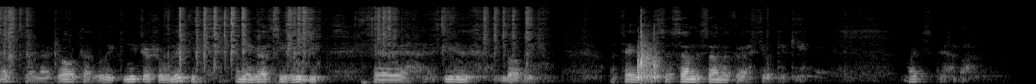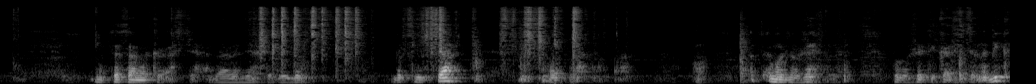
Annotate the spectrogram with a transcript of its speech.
Бачите, вона жовта, велика. Нічого, що великі, вони якраз ці грубі і добрі. Оце це саме-саме краще отакі. Бачите? Ну, Це саме краще. Зараз я ще дійду до кінця. Опа. О. А це можна вже положити, кажеться, на бік.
